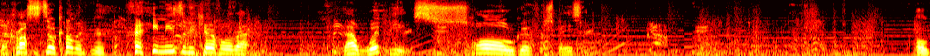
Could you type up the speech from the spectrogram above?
The cross is still coming. Yeah. he needs to be careful of that. That whip being so good for spacing. Oh,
